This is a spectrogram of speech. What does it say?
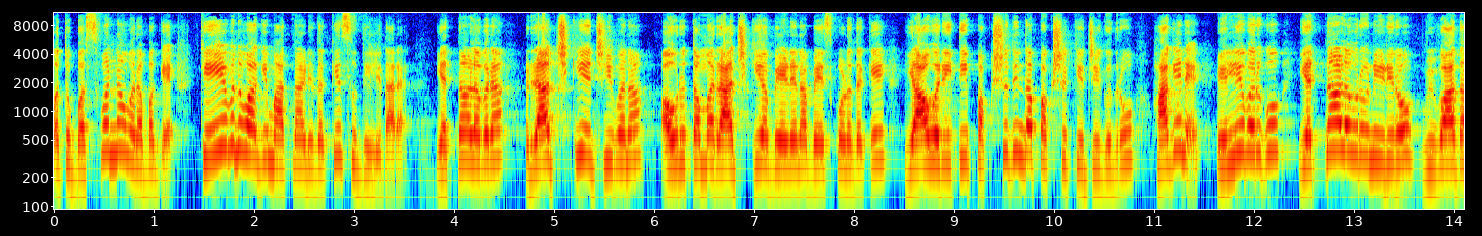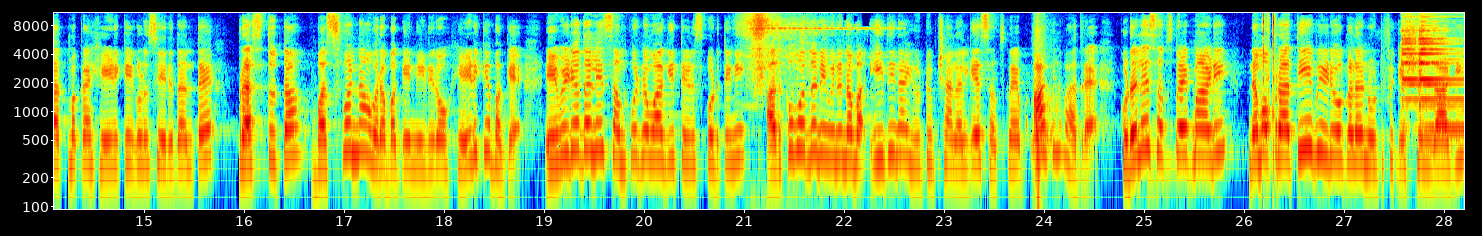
ಮತ್ತು ಬಸವಣ್ಣ ಅವರ ಬಗ್ಗೆ ಕೇವಲವಾಗಿ ಮಾತನಾಡಿದಕ್ಕೆ ಸುದ್ದಿಲಿದ್ದಾರೆ ಯತ್ನಾಳ್ ರಾಜಕೀಯ ಜೀವನ, ಅವರು ತಮ್ಮ ರಾಜಕೀಯ ಬೇಳೆನ ಬೇಯಿಸ್ಕೊಳ್ಳೋದಕ್ಕೆ ಯಾವ ರೀತಿ ಪಕ್ಷದಿಂದ ಪಕ್ಷಕ್ಕೆ ಜಿಗಿದ್ರು, ಹಾಗೇನೆ ಇಲ್ಲಿವರೆಗೂ ಯತ್ನಾಳ್ ಅವರು ನೀಡಿರೋ ವಿವಾದಾತ್ಮಕ ಹೇಳಿಕೆಗಳು ಸೇರಿದಂತೆ ಪ್ರಸ್ತುತ ಬಸವಣ್ಣ ಅವರ ಬಗ್ಗೆ ನೀಡಿರೋ ಹೇಳಿಕೆ ಬಗ್ಗೆ ಈ ವಿಡಿಯೋದಲ್ಲಿ ಸಂಪೂರ್ಣವಾಗಿ ತಿಳಿಸ್ಕೊಡ್ತೀನಿ. ಅದಕ್ಕೂ ಮೊದಲು ನೀವು ನಮ್ಮ ಈ ದಿನ ಯೂಟ್ಯೂಬ್ ಚಾನಲ್ಗೆ ಸಬ್ಸ್ಕ್ರೈಬ್ ಆಗಿಲ್ವಾದ್ರೆ ಕೂಡಲೇ ಸಬ್ಸ್ಕ್ರೈಬ್ ಮಾಡಿ, ನಮ್ಮ ಪ್ರತಿ ವಿಡಿಯೋಗಳ ನೋಟಿಫಿಕೇಶನ್ಗಾಗಿ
